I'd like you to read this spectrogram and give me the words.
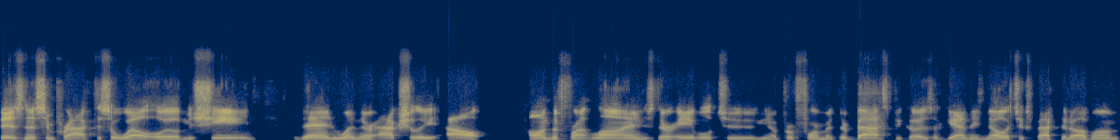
business and practice a well-oiled machine. Then when they're actually out on the front lines, they're able to you know perform at their best because again they know it's expected of them.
